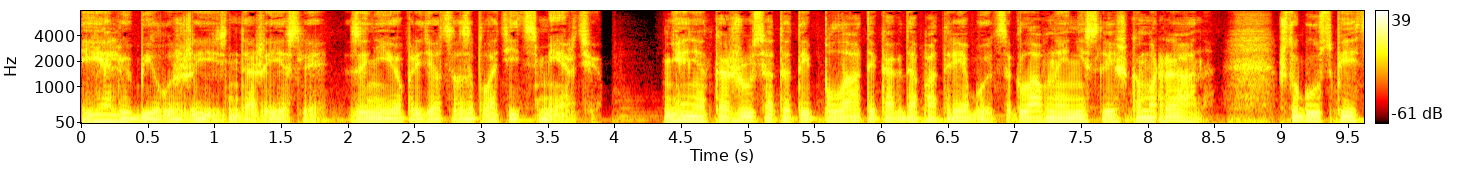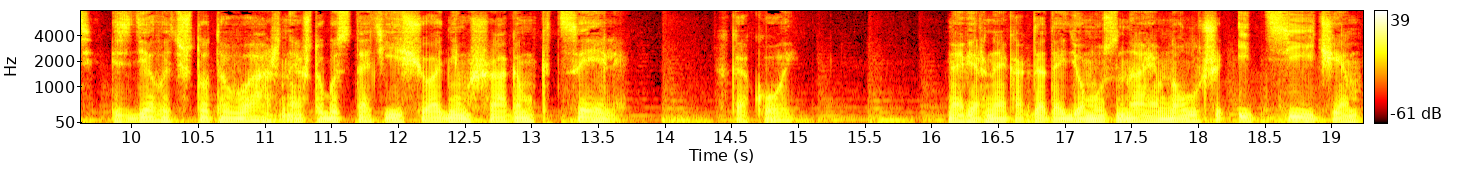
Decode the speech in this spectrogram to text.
я любил жизнь, даже если за нее придется заплатить смертью. Я не откажусь от этой платы, когда потребуется. Главное, не слишком рано, чтобы успеть сделать что-то важное, чтобы стать еще одним шагом к цели. К какой? Наверное, когда дойдем, узнаем, но лучше идти, чем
